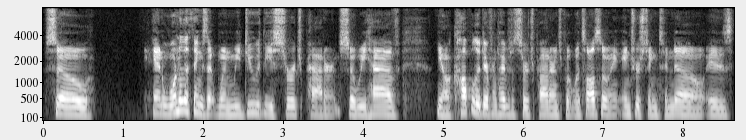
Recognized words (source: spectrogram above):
So and one of the things that when we do these search patterns, so we have, you know, a couple of different types of search patterns, but what's also interesting to know is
